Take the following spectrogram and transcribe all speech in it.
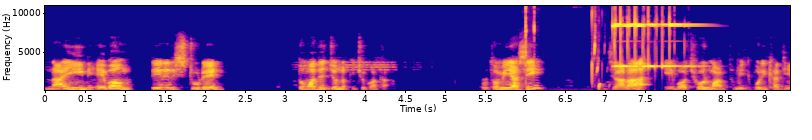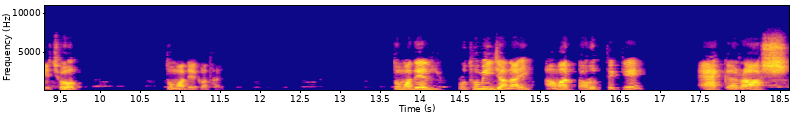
নাইন এবং টেনের স্টুডেন্ট তোমাদের জন্য কিছু কথা। প্রথমেই আসি, যারা এবছর মাধ্যমিক পরীক্ষা দিয়েছ, তোমাদের কথায়। তোমাদের প্রথমেই জানাই, আমার তরফ থেকে এক রাশ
